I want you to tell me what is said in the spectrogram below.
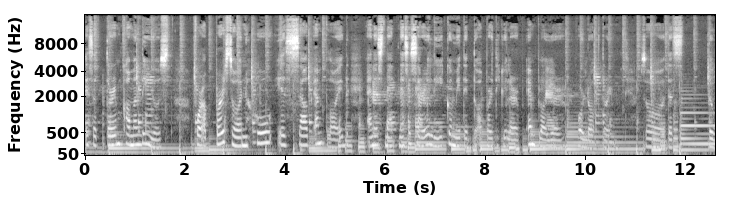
is a term commonly used for a person who is self employed and is not necessarily committed to a particular employer or law term. So that's the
